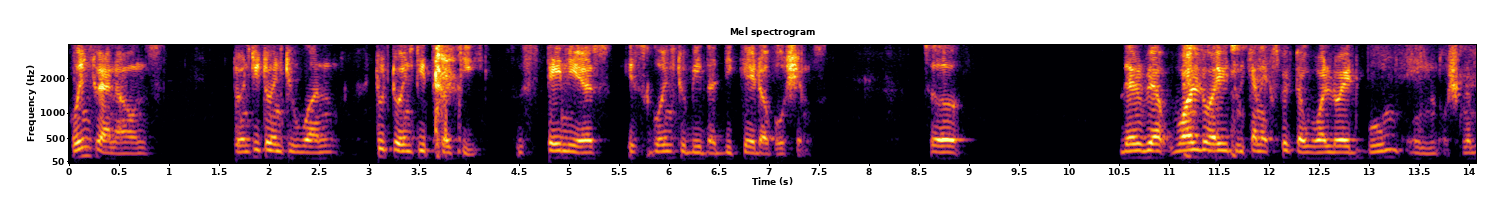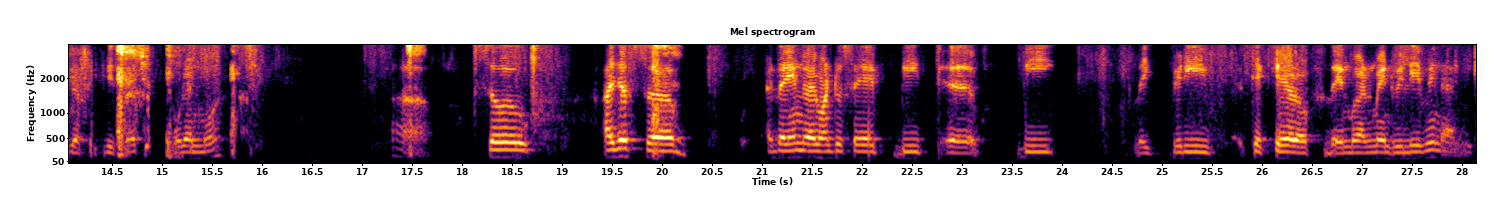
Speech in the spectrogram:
going to announce 2021 to 2030, this 10 years is going to be the decade of oceans. So there will be a worldwide, we can expect a worldwide boom in oceanographic research more and more. Uh, so I just, uh, at the end, I want to say, be, uh, be like very, take care of the environment we live in. And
